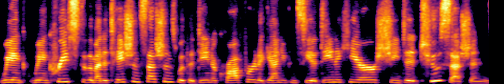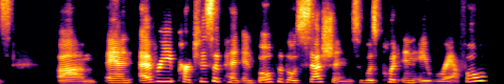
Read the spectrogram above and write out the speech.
We, in we increased the meditation sessions with Adina Crawford. Again, you can see Adina here. She did two sessions um, and every participant in both of those sessions was put in a raffle.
